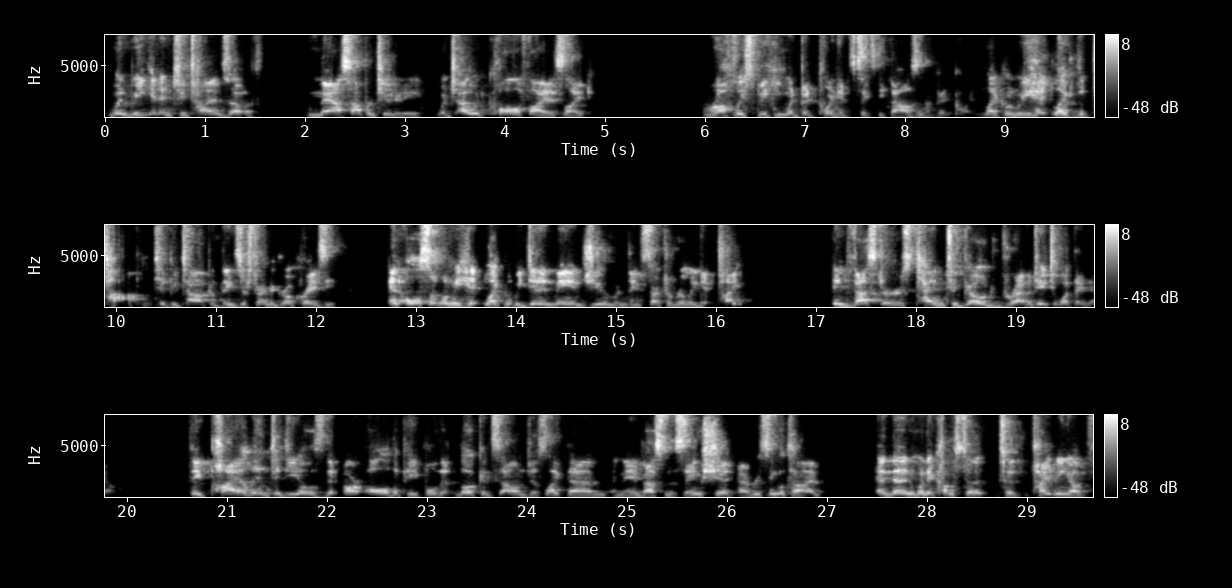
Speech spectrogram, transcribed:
When we get into times of mass opportunity, which I would qualify as like roughly speaking, when Bitcoin hit 60,000 of Bitcoin. Like when we hit like the top, tippy top, and things are starting to grow crazy. And also when we hit like what we did in May and June, when things start to really get tight, investors tend to go to gravitate to what they know. they pile into deals that are all the people that look and sound just like them and they invest in the same shit every single time and then when it comes to to tightening of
